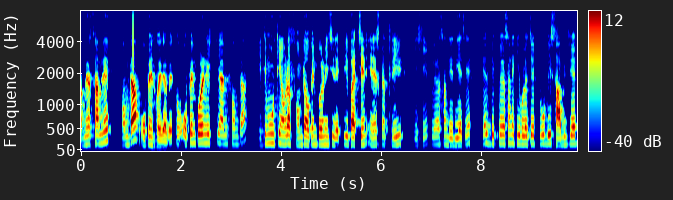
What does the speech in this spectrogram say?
আপনার সামনে ফর্মটা ওপেন হয়ে যাবে। তো ওপেন করে নিচ্ছি আমি ফর্মটা। ইতিমধ্যে আমরা ফর্মটা ওপেন করে নিচ্ছি দেখতেই পাচ্ছেন এনএসকার থ্রি ডিক্লারেশন দিয়ে দিয়েছে। সেলফ ডিক্লারেশনে কি বলেছে? To be submitted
